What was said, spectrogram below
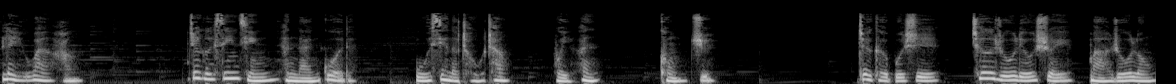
泪万行。这个心情很难过的，无限的惆怅、悔恨、恐惧。这可不是车如流水马如龙。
